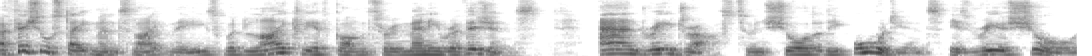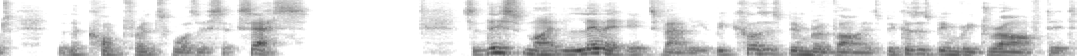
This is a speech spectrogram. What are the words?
official statements like these would likely have gone through many revisions and redrafts to ensure that the audience is reassured that the conference was a success. So this might limit its value because it's been revised, because it's been redrafted.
